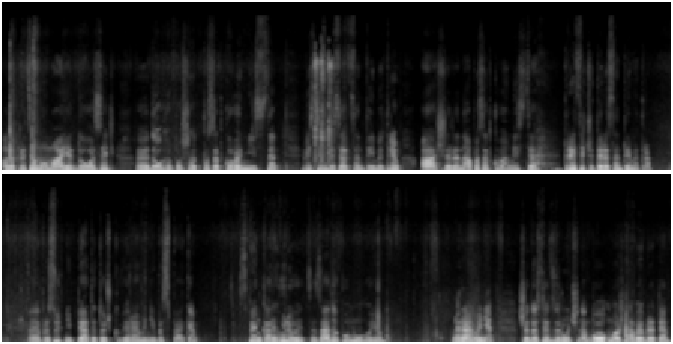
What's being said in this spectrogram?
але при цьому має досить е, довге посадкове місце 80 см, а ширина посадкового місця 34 см. Е, Присутні п'ятиточкові ремені безпеки. Спинка регулюється за допомогою ремені, що досить зручно, бо можна вибрати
